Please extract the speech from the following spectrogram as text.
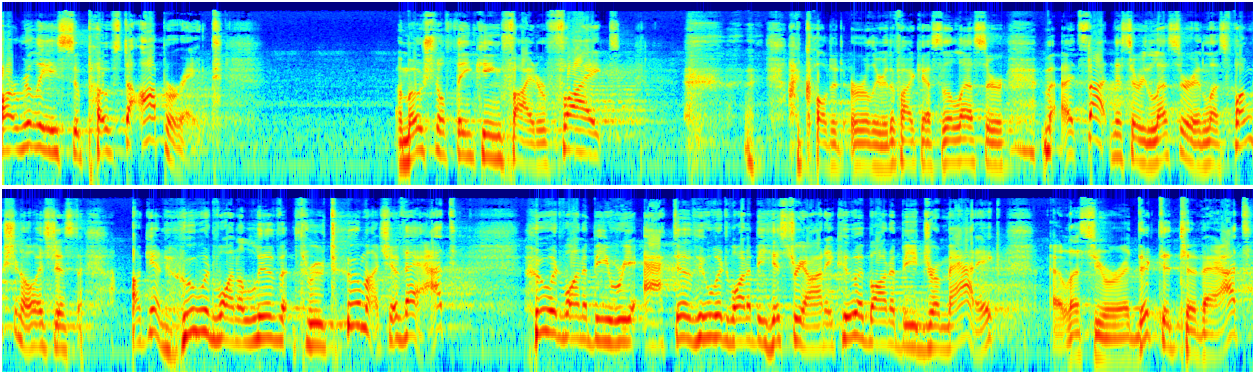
are really supposed to operate. Emotional thinking, fight or flight. I called it earlier, the podcast, the lesser. It's not necessarily lesser and less functional. It's just, again, who would want to live through too much of that? Who would want to be reactive? Who would want to be histrionic? Who would want to be dramatic? unless you were addicted to that.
